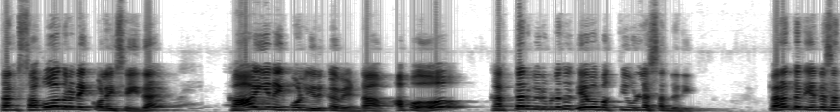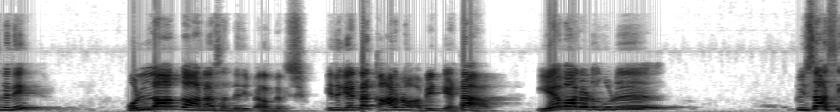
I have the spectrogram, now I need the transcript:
தன் சகோதரனை கொலை செய்த காயினை போல் இருக்க வேண்டாம். அப்போ கர்த்தர் விரும்பினது தேவபக்தி உள்ள சந்ததி. பிறந்தது என்ன சந்ததி? பொல்லாங்கான சந்ததி பிறந்துருச்சு. இதுக்கு என்ன காரணம் அப்படின்னு கேட்டால் ஏவாளோடு கூட பிசாசு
